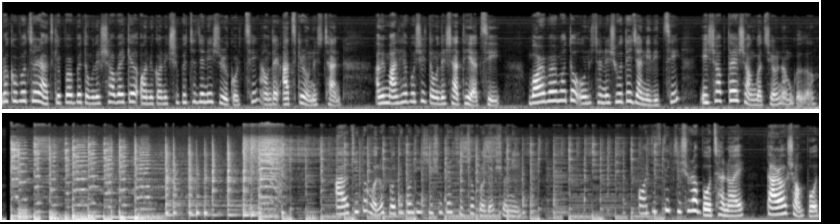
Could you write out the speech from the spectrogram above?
চক্রবর্তীর আজকের পর্বে তোমাদের সবাইকে অনেক অনেক শুভেচ্ছা জানিয়ে শুরু করছি আমাদের আজকের অনুষ্ঠান। আমি মালিহা বশির তোমাদের সাথেই আছি। বরাবর মতো অনুষ্ঠানের শুরুতেই জানিয়ে দিচ্ছি, এই সপ্তাহের সংবাদ শিরোনামগুলো। আয়োজিত হলো প্রতিবন্ধী শিশুদের চিত্র প্রদর্শনী। অটিস্টিক শিশুরা বোঝা নয়, তারাও সম্পদ।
